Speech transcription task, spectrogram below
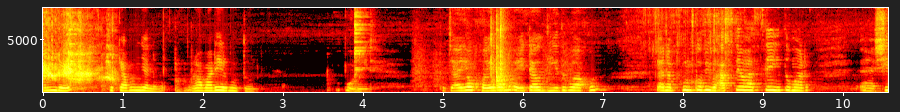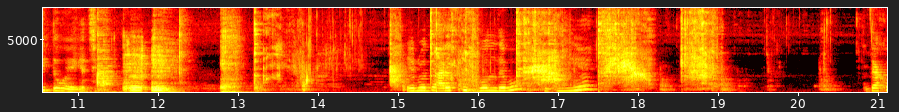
আনবে, তো কেমন যেন রবারের মতো পনির। তো যাই হোক, হয়ে গেল, এটাও দিয়ে দেবো এখন। কেন ফুলকপি ভাজতে ভাজতেই তোমার সিদ্ধ হয়ে গেছে। এর মধ্যে আরেকটু ঝোল দেব, দিয়ে দেখো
